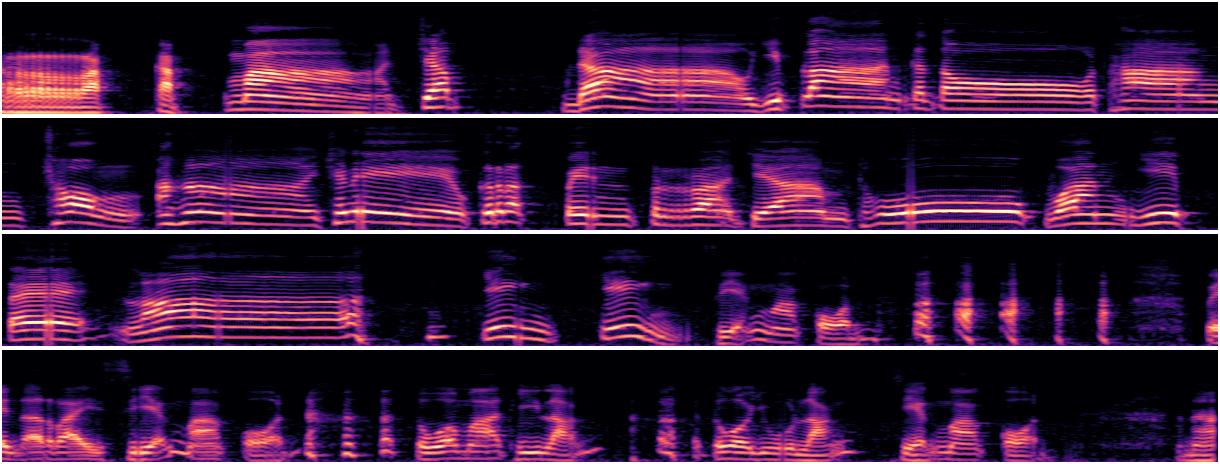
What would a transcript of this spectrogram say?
กลับกลับมาจับดาวหยิบล้านกันต่อทางช่องอาหารชาแนลกระเป็นประจำทุกวันหยิบแต่ล้านจริงจริงเสียงมาก่อน เป็นอะไรเสียงมาก่อน ตัวมาทีหลัง ตัวอยู่หลังเสียงมาก่อน นะ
